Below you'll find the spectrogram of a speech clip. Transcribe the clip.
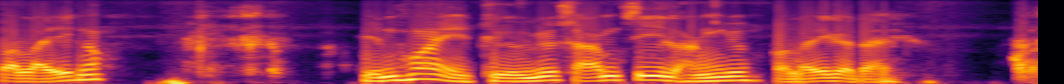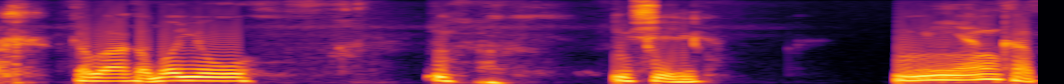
ปลาไหลเนาะเห็นห้อยถืออยู่สามสี่หลังอยู่ปลาไหลก็ได้แต่ว่ากับบ่อยู่ มีสีมียังครับ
